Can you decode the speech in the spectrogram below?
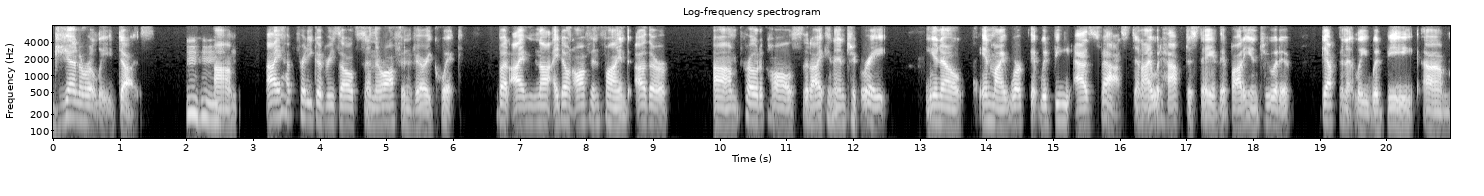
generally does. Mm-hmm. Um, I have pretty good results, and they're often very quick, but I'm not, I don't often find other um, protocols that I can integrate you know, in my work that would be as fast. And I would have to say that body intuitive definitely would be um,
